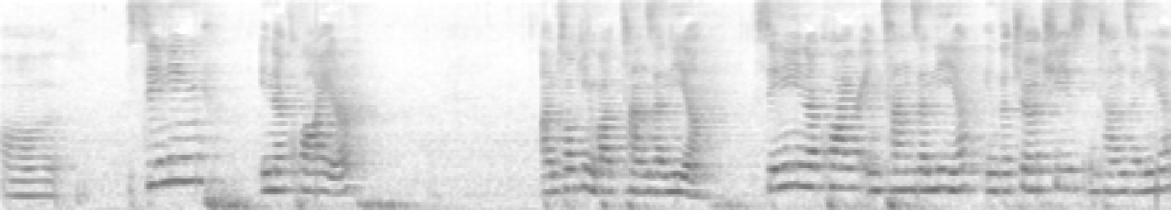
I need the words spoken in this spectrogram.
Uh, singing in a choir, I'm talking about Tanzania. Singing in a choir in Tanzania, in the churches in Tanzania,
